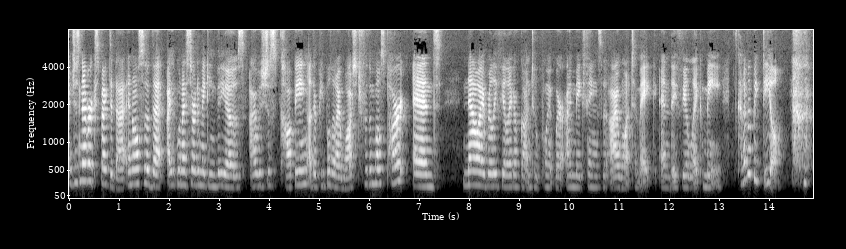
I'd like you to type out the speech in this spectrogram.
I just never expected that. And also that I when I started making videos, I was just copying other people that I watched for the most part. And now I really feel like I've gotten to a point where I make things that I want to make and they feel like me. It's kind of a big deal.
